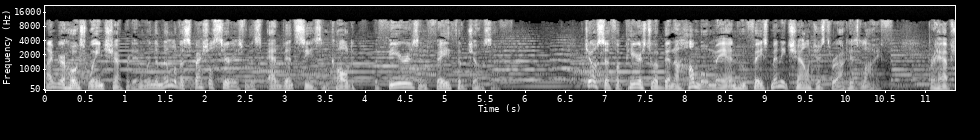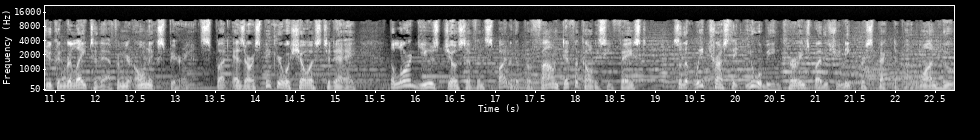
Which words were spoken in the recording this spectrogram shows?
I'm your host, Wayne Shepherd, and we're in the middle of a special series for this Advent season called The Fears and Faith of Joseph. Joseph appears to have been a humble man who faced many challenges throughout his life. Perhaps you can relate to that from your own experience, but as our speaker will show us today, the Lord used Joseph in spite of the profound difficulties he faced so that we trust that you will be encouraged by this unique perspective on one who,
